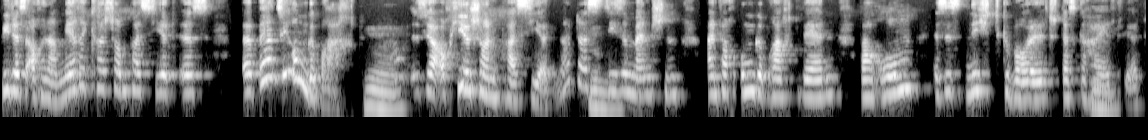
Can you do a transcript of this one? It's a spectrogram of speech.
wie das auch in Amerika schon passiert ist, äh, werden sie umgebracht. Mhm. Ist ja auch hier schon passiert, ne? dass mhm. diese Menschen einfach umgebracht werden. Warum? Es ist nicht gewollt, dass geheilt mhm. wird.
